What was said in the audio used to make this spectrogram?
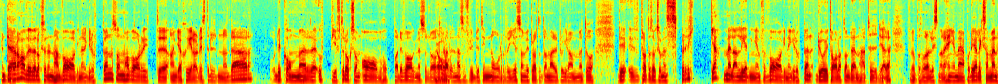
Men där har vi väl också den här Wagnergruppen som har varit eh, engagerad i striderna där. Och det kommer uppgifter också om avhoppade Wagnersoldater. Ja. Vi hade den här som flydde till Norge som vi pratat om här i programmet. Och det pratas också om en spricka mellan ledningen för Wagnergruppen. Du har ju talat om den här tidigare. För jag hoppas våra lyssnare hänger med på det. Liksom. Men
